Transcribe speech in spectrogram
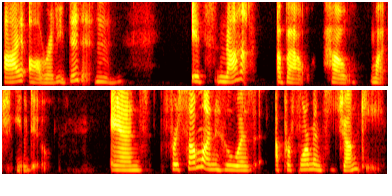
I already did it. Hmm. It's not about how much you do. And for someone who was a performance junkie,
